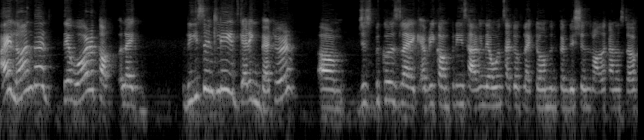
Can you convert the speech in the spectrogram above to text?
I learned that there were a couple like recently it's getting better um, just because like every company is having their own set of like terms and conditions and all that kind of stuff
